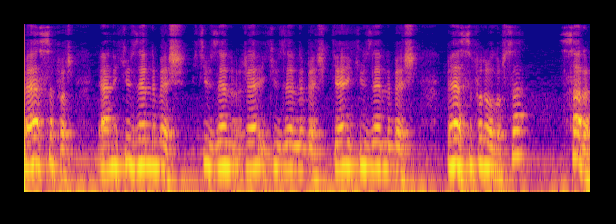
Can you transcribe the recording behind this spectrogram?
B 0 yani 255, 250, R 255, G 255, B 0 olursa sarı.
